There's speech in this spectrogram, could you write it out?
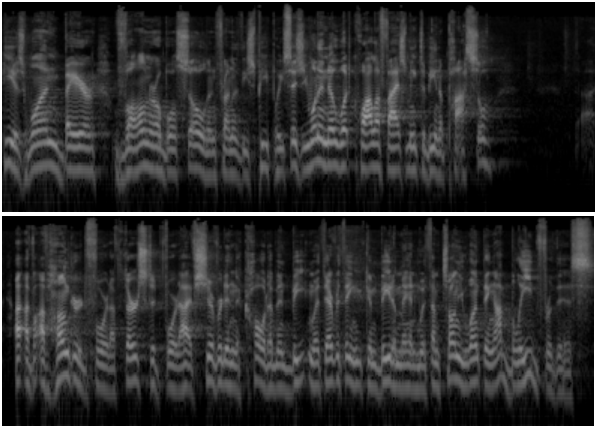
He is one bare, vulnerable soul in front of these people. He says, You want to know what qualifies me to be an apostle? I've, I've, hungered for it. I've thirsted for it. I've shivered in the cold. I've been beaten with everything you can beat a man with. I'm telling you one thing I bleed for this.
